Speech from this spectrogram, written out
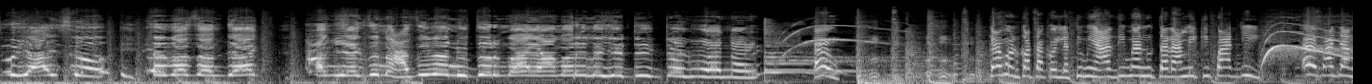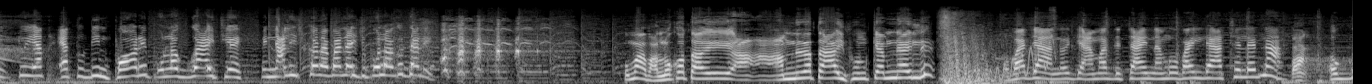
তুই আইছো এ বাজান দেখ আমি একজন হাসিমা তোর মায় আমার লইয়ে টিকটক বানাই কেমন কথা কইলে তুমি আদি মানুষ তার আমি কি পাজি? এই বাজান তুই এত- এতদিন পরে পোলাগ এই নালিশ করা বানাইছে পোলাগ দাঁড়ে ও মা ভালো কথা এই আপনারা তো আইফোন কেমনে আইলে? বাজান ওই যে আমাদের চাইনা মোবাইলটা আছে না অজ্ঞ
